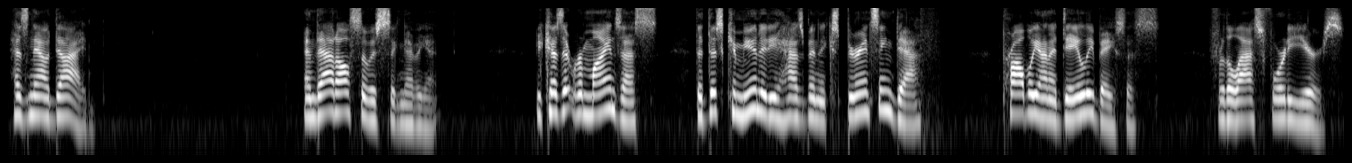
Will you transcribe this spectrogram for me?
has now died. And that also is significant because it reminds us that this community has been experiencing death probably on a daily basis for the last 40 years.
